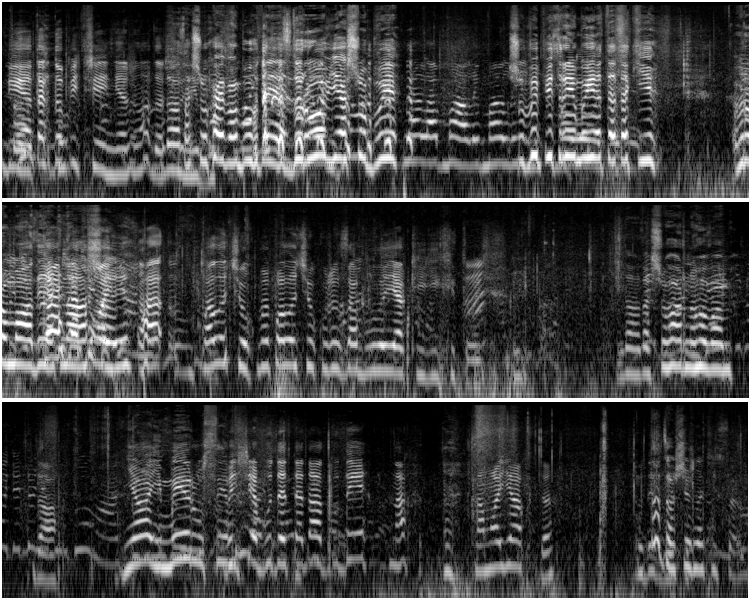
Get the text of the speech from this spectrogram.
Ні, так до печення ж треба. Да, так що хай вам Бог дає здоров'я, щоб ви, щоб ви підтримуєте такі громади, як наша. Палочок, ми палочок уже забули, як їх і той. Да, так що гарного вам Да. дня і миру, сил. Ви ще будете на туди, на, на маяк, так? Туди, Та ще ж на ті села.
